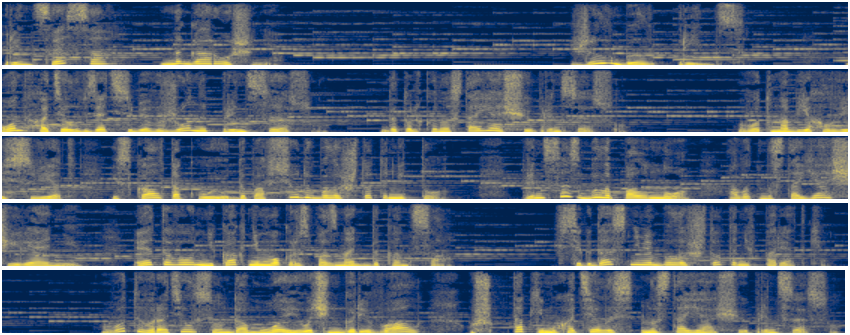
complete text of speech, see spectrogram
Принцесса на горошине Жил-был принц. Он хотел взять себе в жены принцессу, да только настоящую принцессу. Вот он объехал весь свет, искал такую, да повсюду было что-то не то. Принцесс было полно, а вот настоящие ли они, этого он никак не мог распознать до конца. Всегда с ними было что-то не в порядке. Вот и воротился он домой и очень горевал. Уж так ему хотелось настоящую принцессу.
